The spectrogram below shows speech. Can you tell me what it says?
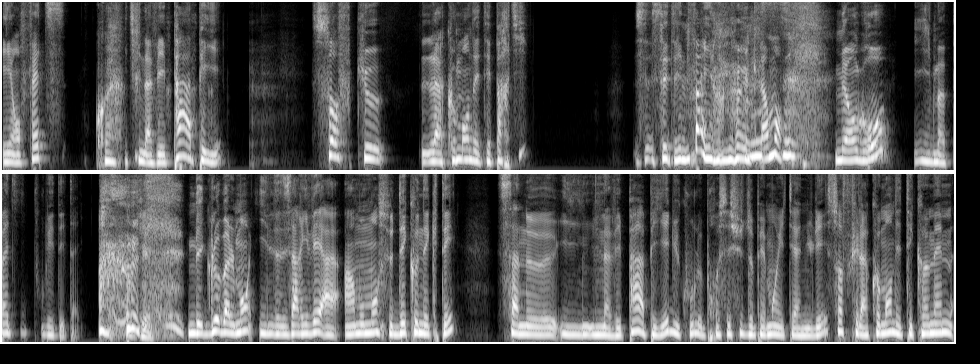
Et en fait, Quoi? tu n'avais pas à payer. Sauf que la commande était partie. C'était une faille, hein, clairement. Mais en gros, il m'a pas dit tous les détails. Mais globalement, ils arrivaient à, à un moment se déconnecter. Ça ne, ils n'avaient pas à payer, du coup, le processus de paiement était annulé, sauf que la commande était quand même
